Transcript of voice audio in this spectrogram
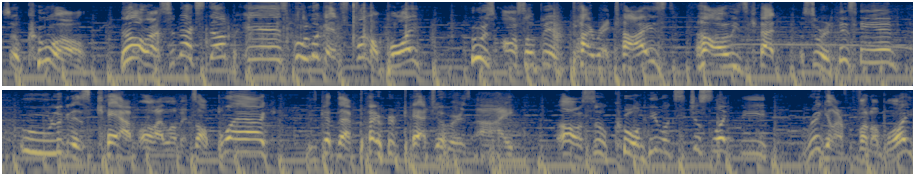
So cool. All right, so next up is, ooh, look at his funnel boy, who's also been piratized. Oh, he's got a sword in his hand. Ooh, look at his cap. Oh, I love it. It's all black. He's got that pirate patch over his eye. Oh, so cool. And he looks just like the regular funnel boy.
